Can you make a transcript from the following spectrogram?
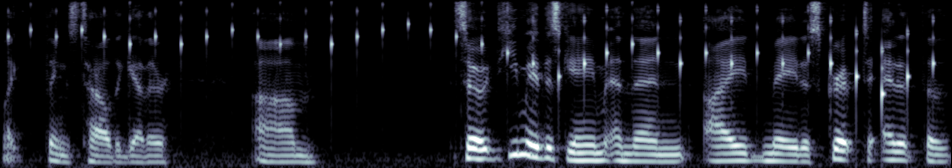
like things tiled together. Um, so he made this game, and then I made a script to edit the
